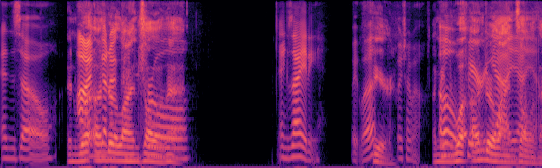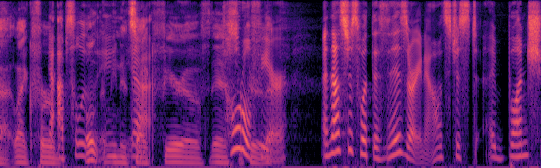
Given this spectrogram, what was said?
and so. And what I'm underlines all of that? anxiety wait what Fear. what are you talking about I mean, Oh, what fear. Underlines yeah, all yeah. of that? Like for Yeah, absolutely. I mean, it's Yeah. like fear of this, total fear. fear. And that's just what this is right now. It's just a bunch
